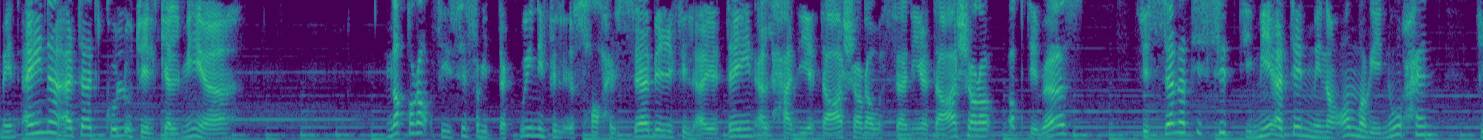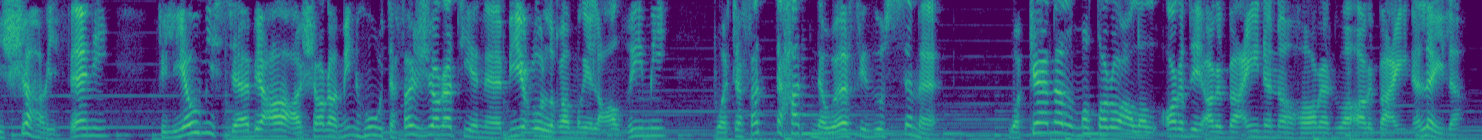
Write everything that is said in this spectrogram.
من أين أتت كل تلك المياه؟ نقرأ في سفر التكوين في الإصحاح السابع في الآيتين الحادية عشر والثانية عشر اقتباس في السنة الستمائة من عمر نوح في الشهر الثاني في اليوم السابع عشر منه تفجرت ينابيع الغمر العظيم وتفتحت نوافذ السماء وكان المطر على الأرض أربعين نهارا وأربعين ليلة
